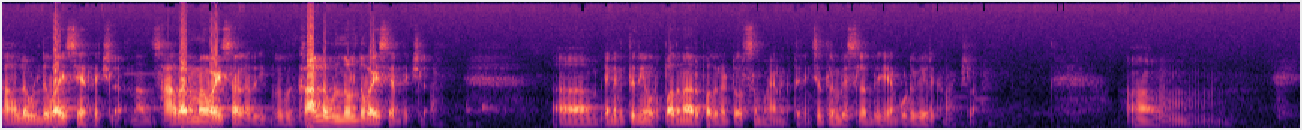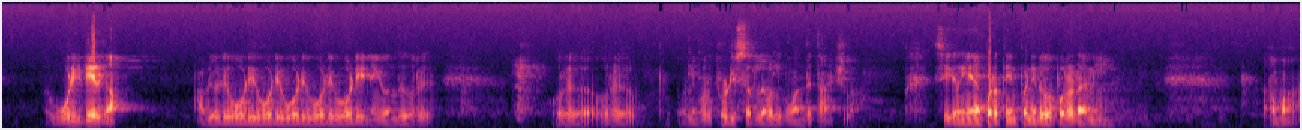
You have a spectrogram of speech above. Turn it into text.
காலில் விழுந்து வயசாயிருது ஆக்சுவலாக நான் சாதாரணமாக வயசாகாது. இப்போ காலில் விழுந்து விழுந்து வயசாயிருது ஆக்சுவலாக எனக்கு தெரியும் ஒரு பதினாறு பதினெட்டு வருஷமாக எனக்கு தெரியும். சித்திரம் பேசுலேருந்து என் கூடவே இருக்கிறான் ஆக்சுவலாக ஓடிக்கிட்டே இருக்கான். அப்படி அப்படியே ஓடி ஓடி ஓடி ஓடி ஓடி இன்றைக்கி வந்து ஒரு ஒரு ஒரு இன்றைக்கி ஒரு ப்ரொடியூசர் லெவலுக்கு வந்துட்டான் ஆக்சுவலாக சீக்கிரம் என் படத்தையும் பண்ணிடுவ போலடா நீ. ஆமாம்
